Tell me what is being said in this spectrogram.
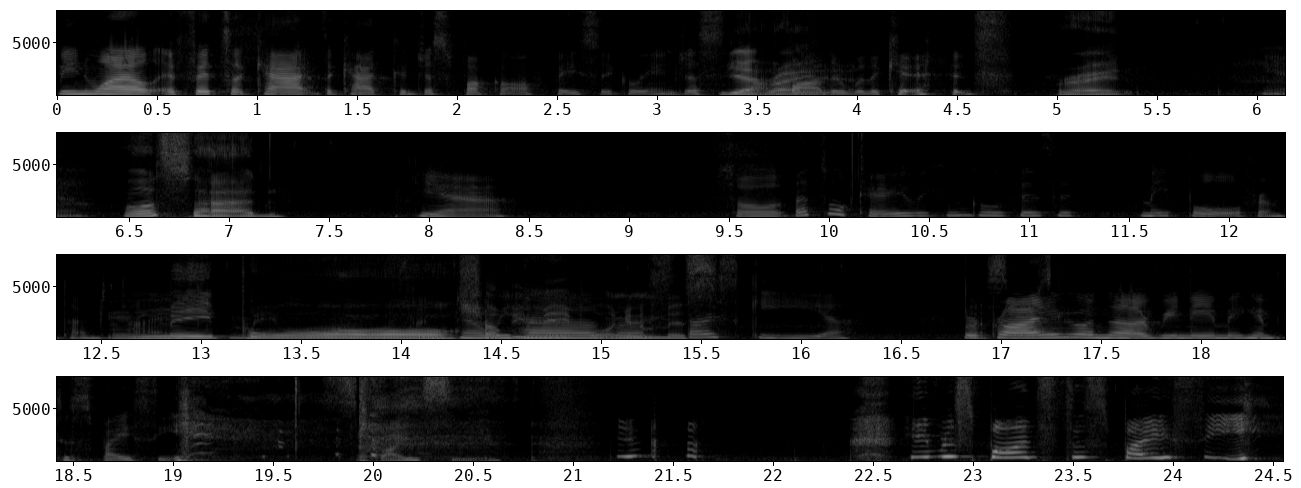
meanwhile if it's a cat the cat could just fuck off basically and just Yeah. not Right, bother yeah. with the kids right. yeah Well, that's sad. yeah so that's okay we can go visit maple from time to time Maple. now Chubby we have Maple. I'm gonna uh, miss starsky we're Yeah, planning Starsky. on uh, renaming him to spicy spicy. Yeah. He responds to spicy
